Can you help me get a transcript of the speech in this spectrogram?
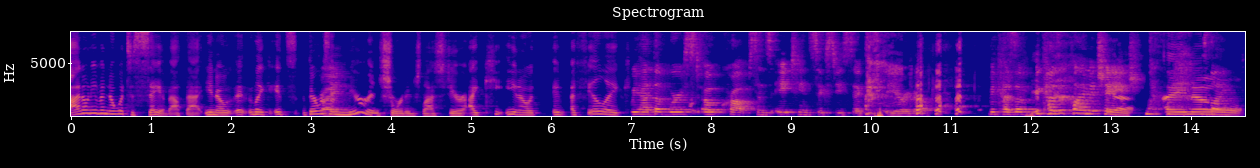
i don't even know what to say about that you know it- like it's there was a mirin shortage last year i keep you know it, it, i feel like We had the worst oak crop since 1866 a year ago because of because of climate change. i know like,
